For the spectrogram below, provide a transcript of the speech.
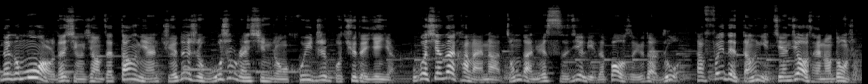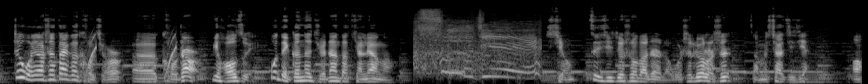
那个木偶的形象在当年绝对是无数人心中挥之不去的阴影。不过现在看来呢，总感觉《死寂》里的 BOSS 有点弱，他非得等你尖叫才能动手。这我要是戴个口球，呃，口罩，闭好嘴，不得跟他决战到天亮啊？刺激！行，这期就说到这儿了。我是刘老师，咱们下期见啊。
